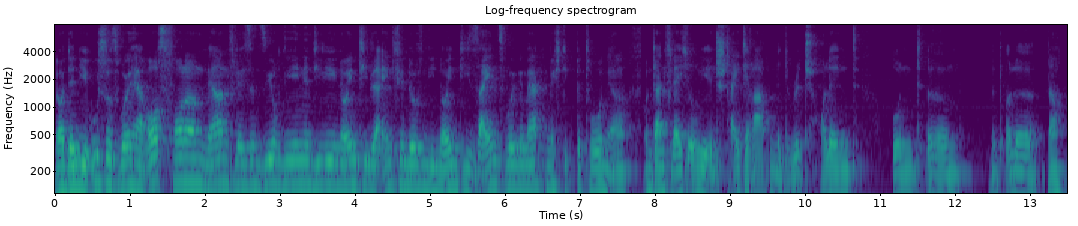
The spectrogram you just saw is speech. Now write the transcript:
ja, denn die Usos wohl herausfordern werden. Vielleicht sind sie auch diejenigen, die die neuen Titel einführen dürfen, die neuen Designs wohlgemerkt, möchte ich betonen, ja. Und dann vielleicht irgendwie in Streit geraten mit Rich Holland und ähm, mit Olle, na,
